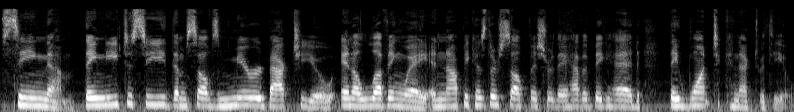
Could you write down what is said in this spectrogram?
seeing them. They need to see themselves mirrored back to you in a loving way, and not because they're selfish or they have a big head. They want to connect with you.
